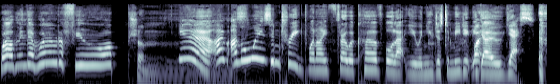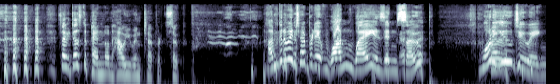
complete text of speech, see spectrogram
Well, I mean, there were a few options. Yeah, I'm, I'm always intrigued when I throw a curveball at you and you just immediately What? go, yes. So it does depend on how you interpret soap. I'm going to interpret it one way, as in soap. What are you doing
